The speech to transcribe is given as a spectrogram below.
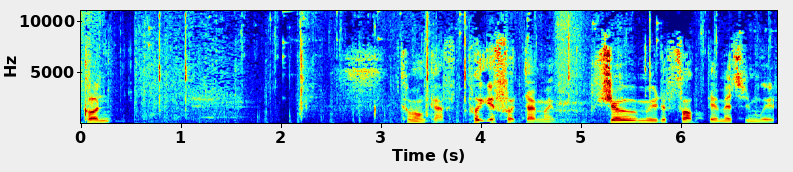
Cunt. Come on, Gav. Put your foot down, mate. Show them who the fuck they're messing with.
